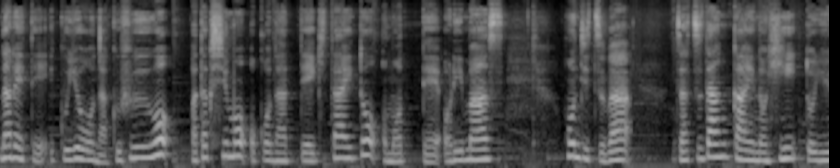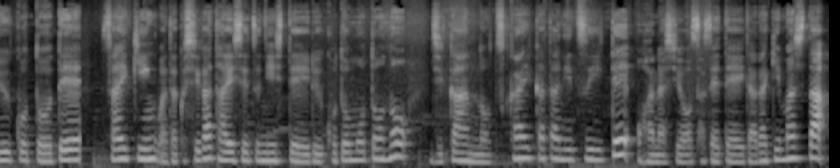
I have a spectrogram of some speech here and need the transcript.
慣れていくような工夫を私も行っていきたいと思っております本日は雑談会の日ということで最近私が大切にしている子供との時間の使い方についてお話をさせていただきました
